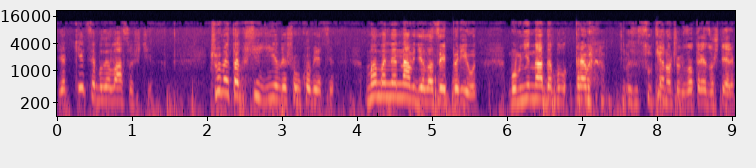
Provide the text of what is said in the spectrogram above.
які це були ласощі. Чому ми так всі їли шовковиці? Мама ненавиділа цей період, бо мені треба було, треба сукеночок за три, за чотири.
